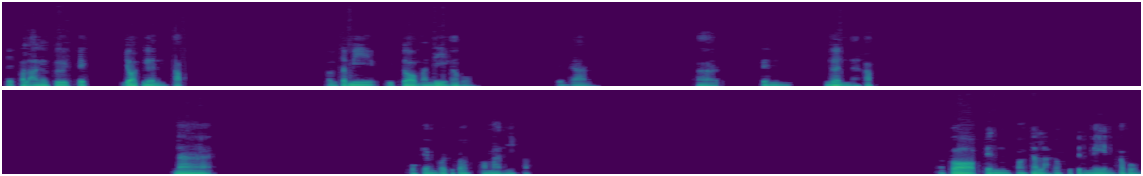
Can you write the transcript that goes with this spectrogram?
เช็คบาลานซ์ก็คือเช็คยอดเงินครับแล้วจะมี withdraw money ครับผม เป็นการเอ่อเป็นเงินนะครับ หน้าโปรแกรมก็จะประมาณนี้ ก็เป็นฟังก์ชันหลักก็คือเป็นเมนครับผม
